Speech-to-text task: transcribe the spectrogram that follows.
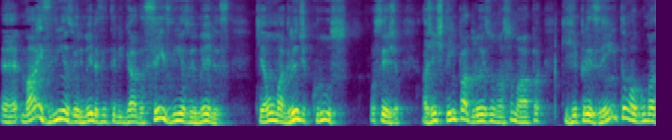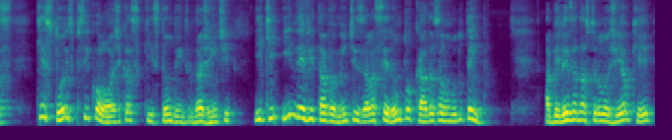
é, mais linhas vermelhas interligadas, seis linhas vermelhas, que é uma grande cruz. Ou seja, a gente tem padrões no nosso mapa que representam algumas questões psicológicas que estão dentro da gente e que, inevitavelmente, elas serão tocadas ao longo do tempo. A beleza da astrologia é o que?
